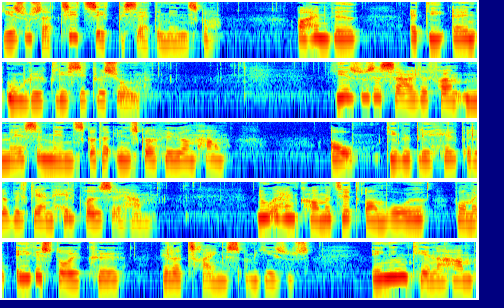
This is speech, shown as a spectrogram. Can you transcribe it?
Jesus har tit set besatte mennesker, og han ved, at de er i en ulykkelig situation. Jesus er sejlet fra en masse mennesker, der ønsker at høre om ham, og de vil blive help eller vil gerne helbredes af ham. Nu er han kommet til et område, hvor man ikke står i kø eller trænges om Jesus. Ingen kender ham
